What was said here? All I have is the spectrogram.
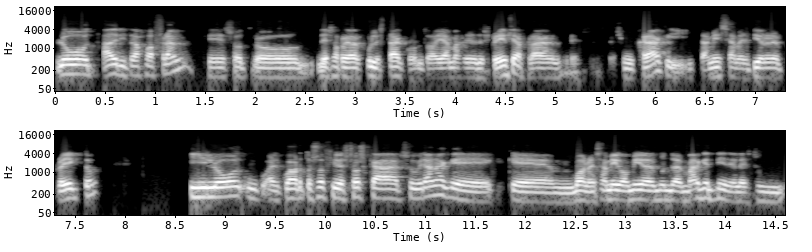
Luego Adri trajo a Fran, que es otro desarrollador full stack con todavía más años de experiencia. Fran es un crack y también se ha metido en el proyecto. Y luego el cuarto socio es Oscar Subirana, que, bueno, es amigo mío del mundo del marketing. Él es un,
